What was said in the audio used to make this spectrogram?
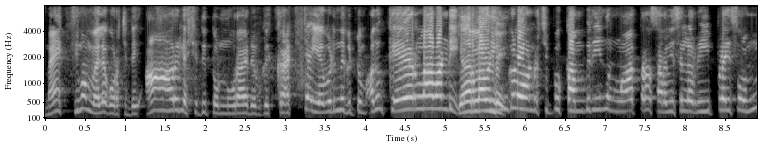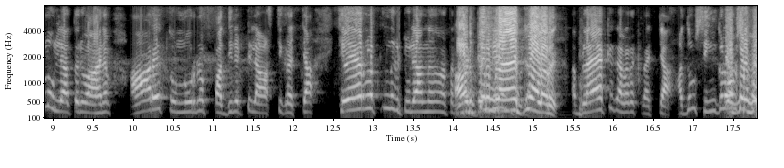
മാക്സിമം വില കുറച്ചിട്ട് ആറ് ലക്ഷത്തി തൊണ്ണൂറായിരം രൂപക്ക് ക്രറ്റ എവിടുന്ന് കിട്ടും? അതും കേരള വണ്ടി. കേരള വണ്ടി. സിംഗിൾ ഓണർഷിപ്പ് കമ്പനിയിൽ നിന്ന് മാത്രം സർവീസിലെ റീപ്ലേസ് ഒന്നും ഇല്ലാത്ത ഒരു വാഹനം ആറ് തൊണ്ണൂറിന് പതിനെട്ട് ലാസ്റ്റ് ക്രറ്റ കേരളത്തിൽ നിന്ന് കിട്ടൂല. അടുത്തൊരു ബ്ലാക്ക് കളർ ക്രറ്റ അതും സിംഗിൾ ഓണർഷിപ്പ്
